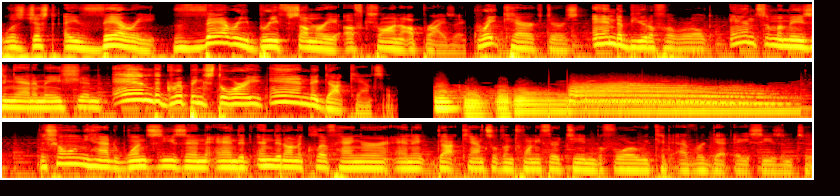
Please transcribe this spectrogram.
was just a very, very brief summary of Tron Uprising. Great characters, and a beautiful world, and some amazing animation, and a gripping story, and it got cancelled. The show only had one season and it ended on a cliffhanger and it got cancelled in 2013 before we could ever get a season 2.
